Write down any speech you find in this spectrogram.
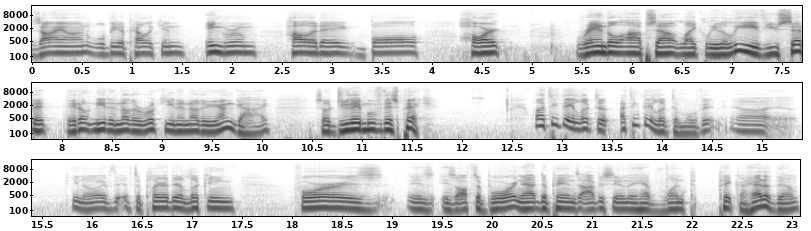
Zion will be a Pelican, Ingram, Holiday, Ball, Hart, Randle opts out, likely to leave. You said it. They don't need another rookie and another young guy. So, do they move this pick? Well, I think they looked. To, I think they look to move it. Uh, you know, if the, if the player they're looking for is is is off the board, and that depends obviously when they have one p- pick ahead of them.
